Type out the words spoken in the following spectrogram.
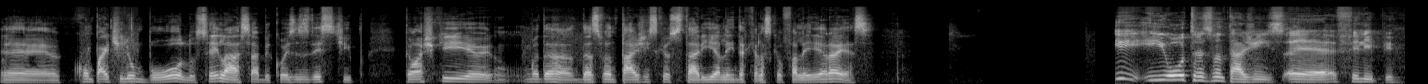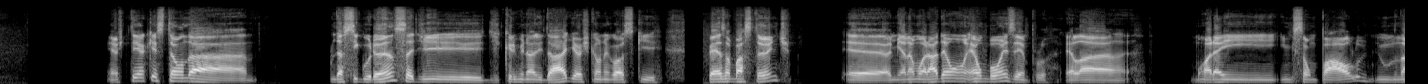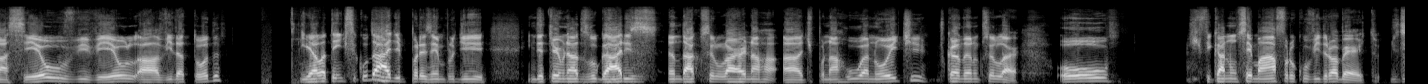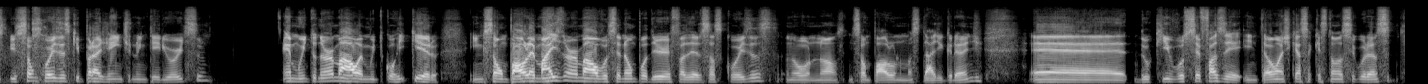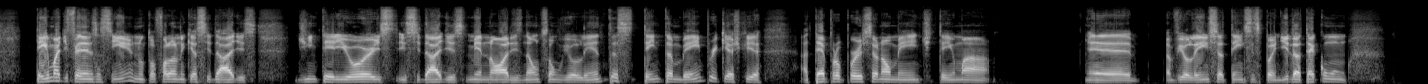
é, compartilha um bolo, sei lá, sabe, coisas desse tipo. Então acho que é, uma da- das vantagens que eu citaria, além daquelas que eu falei, era essa. E, e outras vantagens, é, Felipe? Eu acho que tem a questão da, da segurança de, de criminalidade, eu acho que é um negócio que pesa bastante. É, a minha namorada é um, é um bom exemplo. Ela mora em, em São Paulo, nasceu, viveu a vida toda. E ela tem dificuldade, por exemplo, de em determinados lugares andar com o celular na, tipo, na rua à noite, ficar andando com o celular. Ou ficar num semáforo com o vidro aberto. Isso são coisas que pra gente no interior isso é muito normal, é muito corriqueiro. Em São Paulo é mais normal você não poder fazer essas coisas, no, no, em São Paulo, numa cidade grande, é, do que você fazer. Então, acho que essa questão da segurança tem uma diferença sim. Não estou falando que as cidades de interior e cidades menores não são violentas, tem também, porque acho que até proporcionalmente tem uma. É, a violência tem se expandido até com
